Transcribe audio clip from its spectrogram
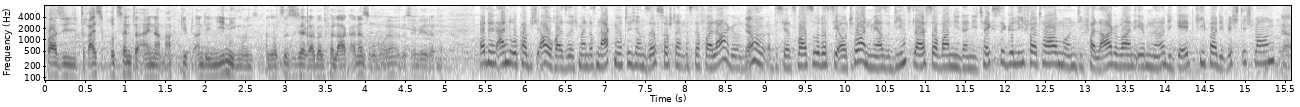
quasi 30 Prozent der Einnahmen abgibt an denjenigen und ansonsten ist es ja gerade beim Verlag andersrum, oder? Das irgendwie. Ja, den Eindruck habe ich auch. Also ich meine, das nagt natürlich am Selbstverständnis der Verlage. Ne? Ja. Bis jetzt war es so, dass die Autoren mehr so Dienstleister waren, die dann die Texte geliefert haben und die Verlage waren eben ne, die Gatekeeper, die wichtig waren. Ja.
